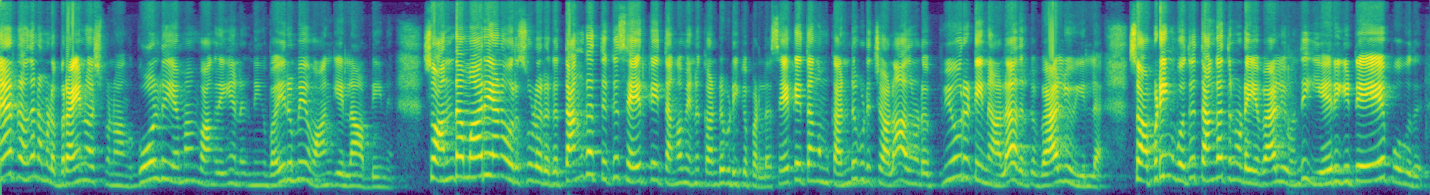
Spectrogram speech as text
நேரத்தில் வந்து நம்மளை பிரைன் வாஷ் பண்ணுவாங்க கோல்டு ஏமா வாங்குறீங்க. எனக்கு நீங்கள் வைரமே வாங்கிடலாம் அப்படின்னு. ஸோ அந்த மாதிரியான ஒரு சூழல் இருக்குது தங்கத்துக்கு செயற்கை தங்கம் இன்னும் கண்டுபிடிக்கப்படல. செயற்கை தங்கம் கண்டுபிடிச்சாலும் அதனோட பியூரிட்டினால அதற்கு வேல்யூ இல்லை. ஸோ அப்படிங்கும்போது தங்கத்தினுடைய வேல்யூ வந்து ஏறிக்கிட்டே போகுது.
